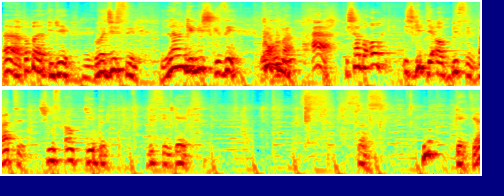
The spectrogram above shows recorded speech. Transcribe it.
Ah, Papa hat gegeben. Ojibsi. Lange nicht gesehen. Guck mal. Ah, ich habe auch. Ich gebe dir auch ein bisschen. Warte. Ich muss auch geben. Bisschen Geld. Sonst. Hm? Geld, ja?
